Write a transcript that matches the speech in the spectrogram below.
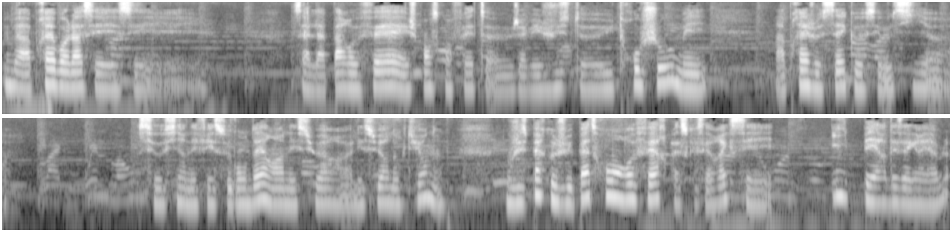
Mais après, voilà, c'est, ça l'a pas refait. Et je pense qu'en fait, euh, j'avais juste eu trop chaud. Mais après, je sais que c'est aussi c'est aussi un effet secondaire, hein, les, sueurs, les sueurs nocturnes. Donc j'espère que je vais pas trop en refaire parce que c'est vrai que c'est hyper désagréable.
